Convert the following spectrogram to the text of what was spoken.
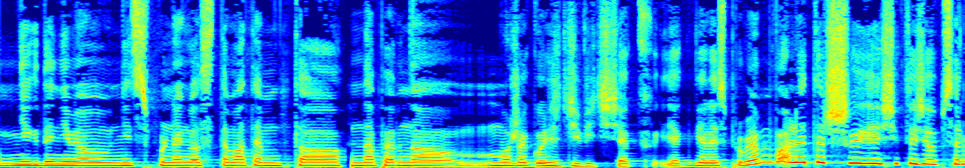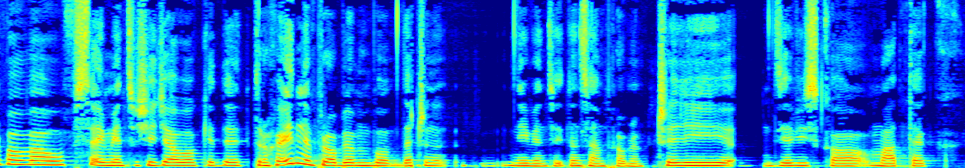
nigdy nie miał nic wspólnego z tematem, to na pewno może go zdziwić, jak, jak wiele jest problemów, ale też jeśli ktoś obserwował w Sejmie, co się działo, kiedy trochę inny problem, bo znaczy mniej więcej ten sam problem, czyli zjawisko matek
